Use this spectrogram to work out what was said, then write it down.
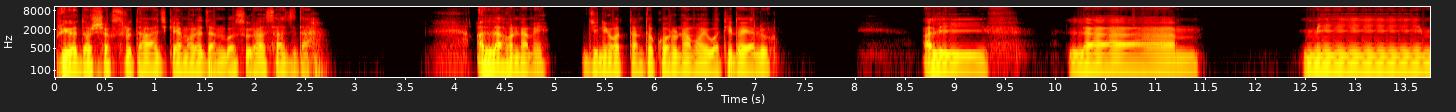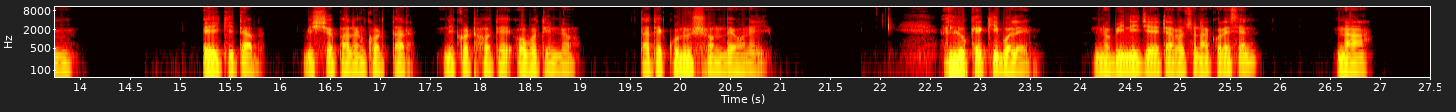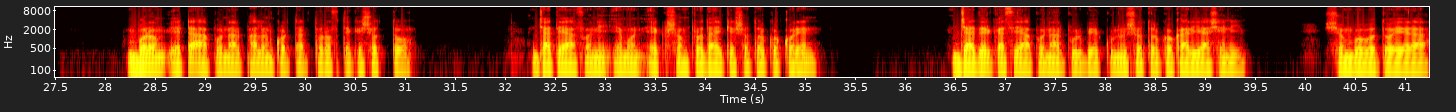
প্রিয় দর্শক শ্রোতা, আজকে আমরা জানব সুরা সাজদা। আল্লাহর নামে, যিনি অত্যন্ত করুণাময়, অতি দয়ালু। আলিফ, লাম, মিম। এই কিতাব বিশ্ব পালনকর্তার নিকট হতে অবতীর্ণ, তাতে কোনো সন্দেহ নেই। লোকে কি বলে, নবী নিজে এটা রচনা করেছেন? না বরং এটা আপনার পালনকর্তার তরফ থেকে সত্য, যাতে আপনি এমন এক সম্প্রদায়কে সতর্ক করেন, যাদের কাছে আপনার পূর্বে কোনো সতর্ককারী আসেনি। সম্ভবত এরা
